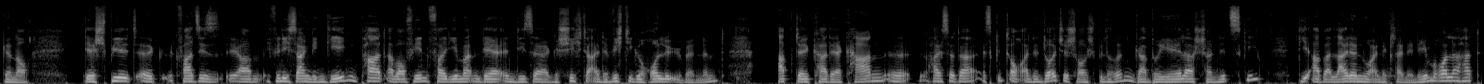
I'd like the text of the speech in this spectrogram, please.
Genau der spielt äh, quasi, ja, ich will nicht sagen den Gegenpart, aber auf jeden Fall jemanden, der in dieser Geschichte eine wichtige Rolle übernimmt. Abdelkader Khan äh, heißt er da. Es gibt auch eine deutsche Schauspielerin, Gabriela Schanitzky, die aber leider nur eine kleine Nebenrolle hat.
